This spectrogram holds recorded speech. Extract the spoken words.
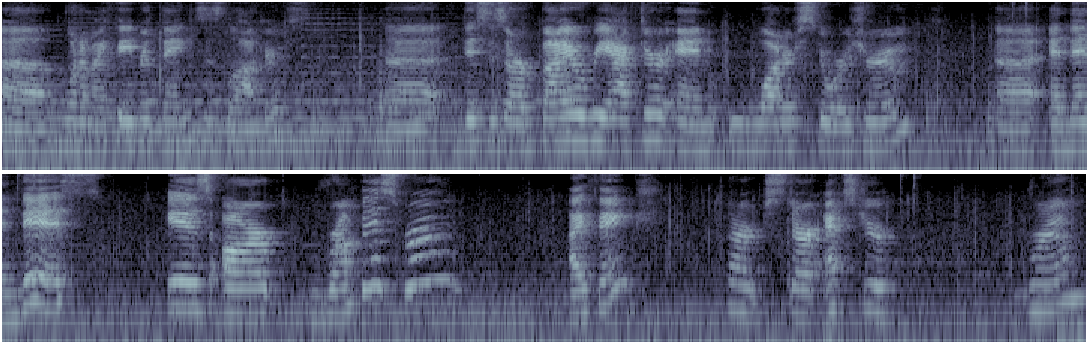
Uh, one of my favorite things is lockers. Uh, this is our bioreactor and water storage room. Uh, and then this is our rumpus room, I think. Our, just our extra room.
